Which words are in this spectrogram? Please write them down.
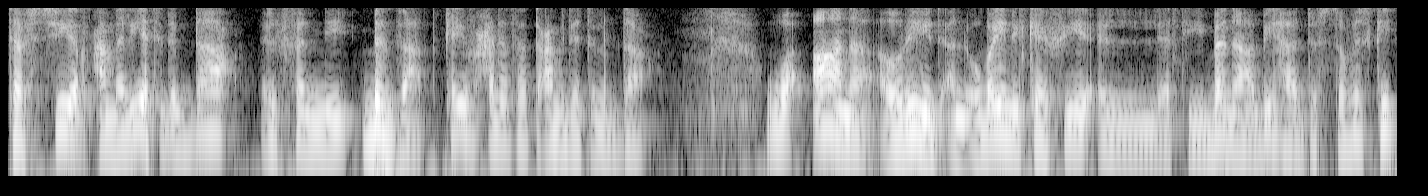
تفسير عملية الإبداع الفني بالذات كيف حدثت عملية الإبداع؟ وأنا أريد أن أبين الكيفيه التي بنى بها دوستويفسكي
